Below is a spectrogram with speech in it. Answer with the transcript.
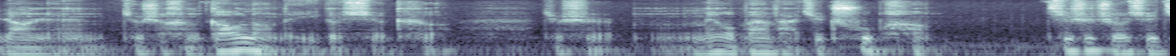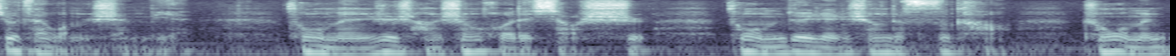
让人就是很高冷的一个学科，就是没有办法去触碰。其实哲学就在我们身边。从我们日常生活的小事，从我们对人生的思考，从我们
